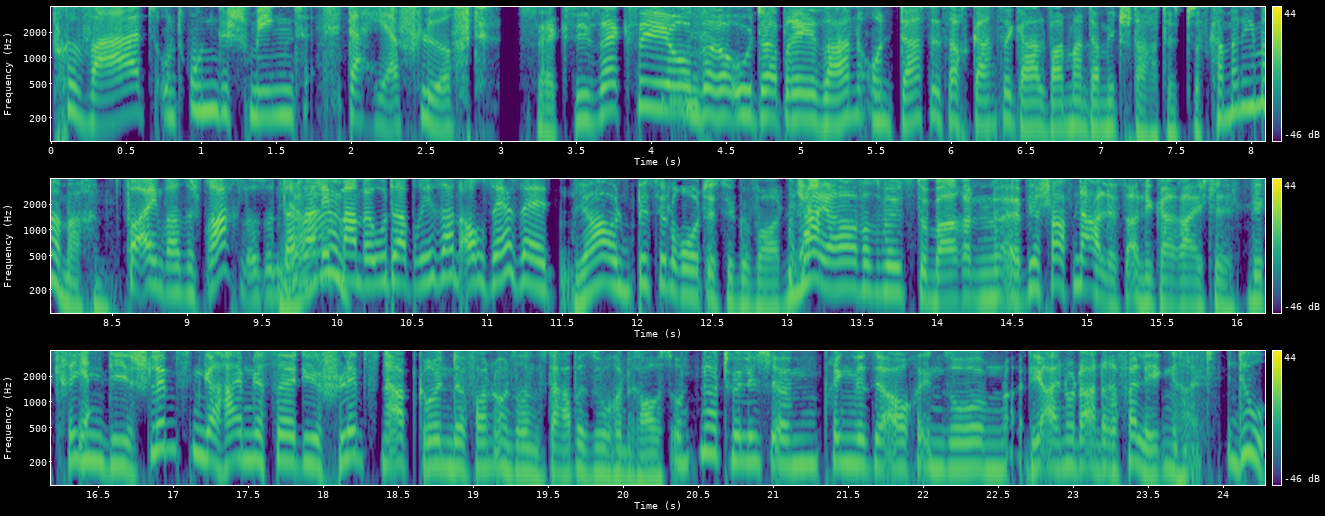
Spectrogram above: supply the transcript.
privat und ungeschminkt daher schlürft. Sexy, sexy, unsere Uta Bresan. Und das ist auch ganz egal, wann man damit startet. Das kann man immer machen. Vor allem war sie sprachlos. Und das Ja. erlebt man bei Uta Bresan auch sehr selten. Ja, und ein bisschen rot ist sie geworden. Ja. Naja, was willst du machen? Äh, Wir schaffen alles, Annika Reichel. Wir kriegen die schlimmsten Geheimnisse, die schlimmsten Abgründe von unseren Starbesuchen raus. Und natürlich ähm, bringen wir sie auch in so die ein oder andere Verlegenheit. Du.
